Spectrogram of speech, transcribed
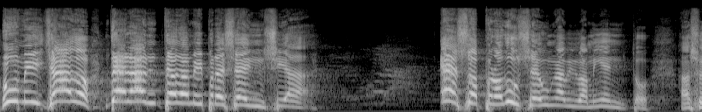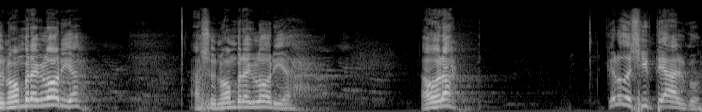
humillado delante de mi presencia. Eso produce un avivamiento. A su nombre gloria. A su nombre gloria. Ahora, Quiero decirte algo,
